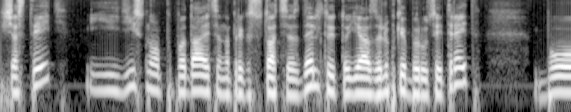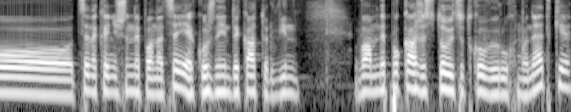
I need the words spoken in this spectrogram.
щастить і дійсно попадається, наприклад, ситуація з дельтою, то я залюбки беру цей трейд, бо це, звісно, не панацея. Кожний індикатор він вам не покаже 100% рух монетки.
